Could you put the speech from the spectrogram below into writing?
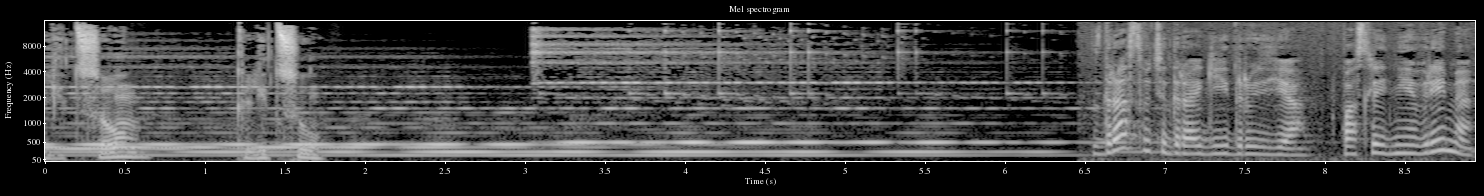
«Лицом к лицу» Здравствуйте, дорогие друзья! В последнее время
